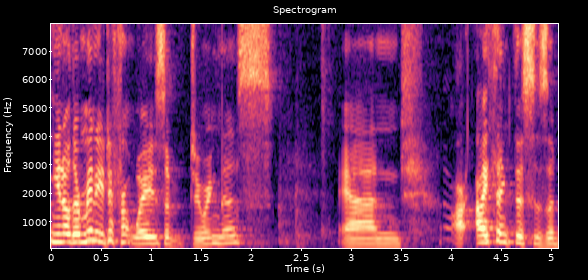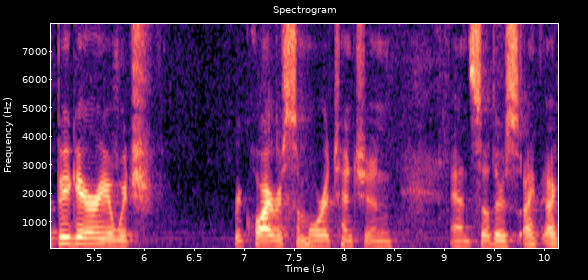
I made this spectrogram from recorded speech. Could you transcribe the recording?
you know, there are many different ways of doing this. And I, I think this is a big area which requires some more attention. And so there's, I, I,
